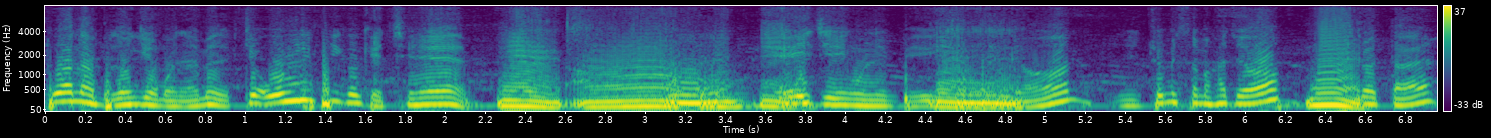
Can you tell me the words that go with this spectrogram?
또 하나 무서운 게 뭐냐면 이렇게 올림픽을 개최해 예. 아, 올림픽. 베이징 올림픽 네. 2000년 좀 있으면 하죠 네. 1월달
